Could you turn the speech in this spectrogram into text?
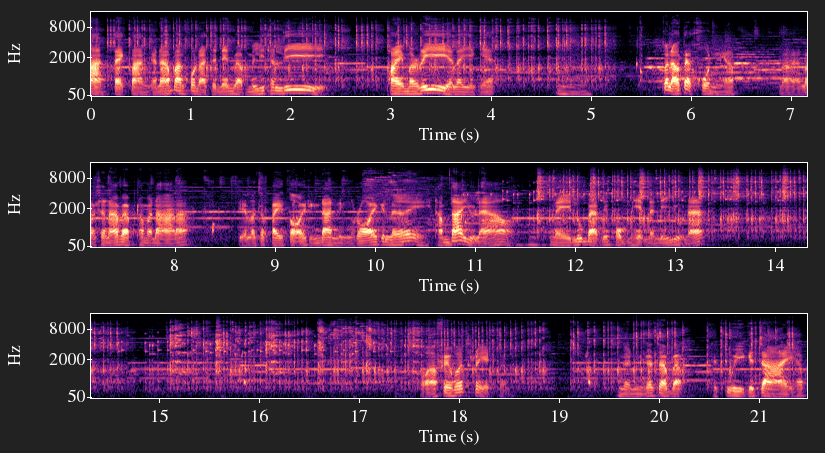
ต่างแตกต่างกันนะ บางคนอาจจะเน้นแบบ military primary อะไรอย่างเงี้ยก็แล้วแต่คนครับ เราชนะแบบธรรมดาละเดี๋ยวเราจะไปต่อถึงด่าน 100 กันเลย ทำได้อยู่แล้ว ในรูปแบบที่ผมเห็นอันนี้อยู่นะขอ favor trade ก่อน เงินก็จะแบบกระจุยกระจายครับ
